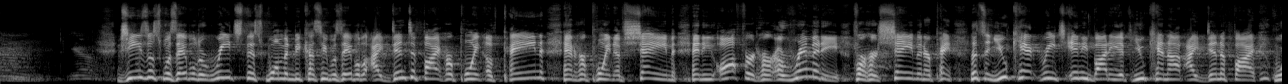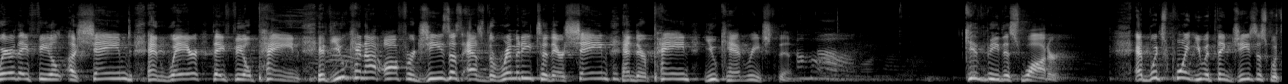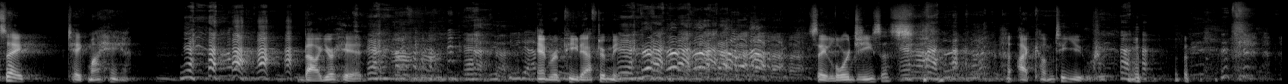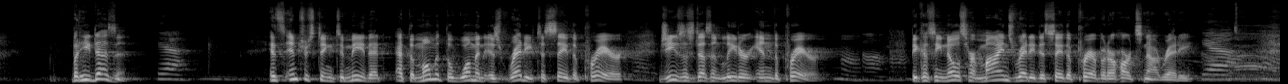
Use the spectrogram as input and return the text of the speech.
Jesus was able to reach this woman because he was able to identify her point of pain and her point of shame, and he offered her a remedy for her shame and her pain. Listen, you can't reach anybody if you cannot identify where they feel ashamed and where they feel pain. If you cannot offer Jesus as the remedy to their shame and their pain, you can't reach them. Give me this water. At which point you would think Jesus would say, Take my hand, bow your head, and repeat after me. Say, Lord Jesus, I come to you. but he doesn't. Yeah. It's interesting to me that at the moment the woman is ready to say the prayer, Jesus doesn't lead her in the prayer uh-huh. because he knows her mind's ready to say the prayer, but her heart's not ready. Yeah.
